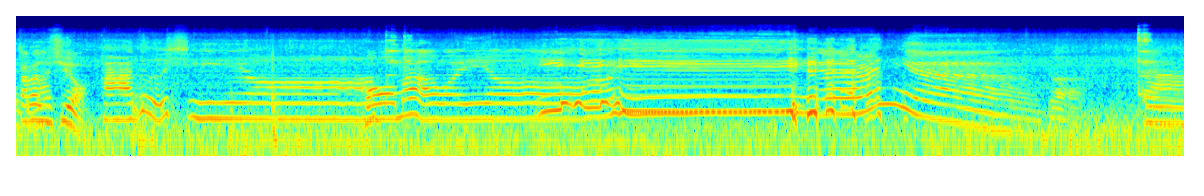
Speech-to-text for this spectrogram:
따라주시오. 받으시오. 고마워요. 안녕. 자, 자,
